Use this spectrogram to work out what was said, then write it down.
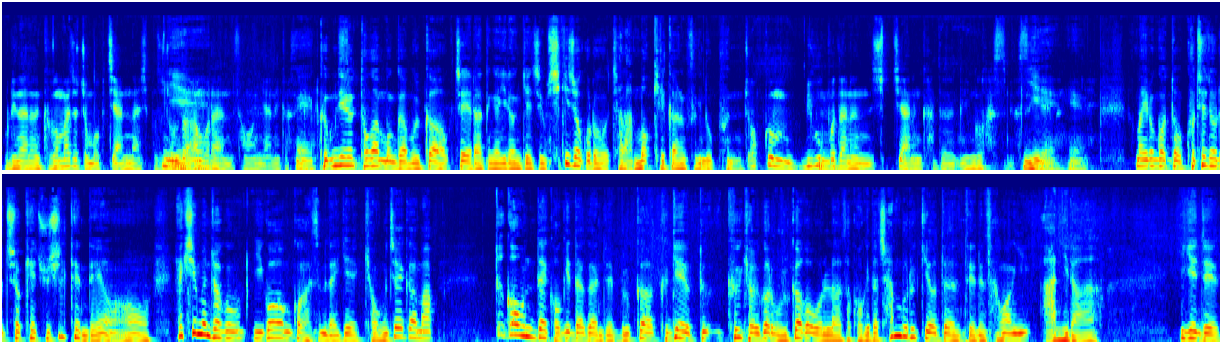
우리나라는 그것마저 좀 없지 않나 싶어서 좀더 예. 암울한 상황이 아닐까 생각합니다. 예. 금리를 있습니다. 통한 뭔가 물가 억제라든가 이런 게 지금 시기적으로 잘 안 먹힐 가능성이 높은. 조금 미국보다는 음. 쉽지 않은 카드인 것 같습니다. 예. 예. 아마 이런 것도 구체적으로 지적해 주실 텐데요. 어, 핵심은 저거 이거인 것 같습니다. 이게 경제가 막 뜨거운데 거기다가 이제 물가 그게 그 결과로 물가가 올라서 거기다 찬물을 끼워야 되는 상황이 아니라 이게 이제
